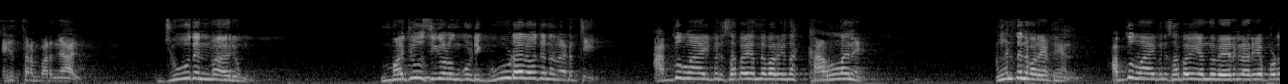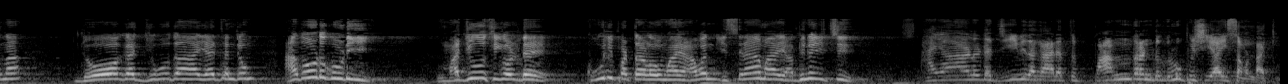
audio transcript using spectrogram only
ചരിത്രം പറഞ്ഞാൽ ജൂതന്മാരും മജൂസികളും കൂടി ഗൂഢാലോചന നടത്തി അബ്ദുല്ലാഹിബിൻ സഭ എന്ന് പറയുന്ന കള്ളനെ. അങ്ങനെ തന്നെ പറയട്ടെ ഞാൻ. അബ്ദുല്ലാഹിബിൻ സഭ എന്ന പേരിൽ അറിയപ്പെടുന്ന ലോക ജൂത ഏജന്റും അതോടുകൂടി മജൂസികളുടെ കൂലിപ്പട്ടാളവുമായ അവൻ ഇസ്ലാമായി അഭിനയിച്ച് അയാളുടെ ജീവിതകാലത്ത് പന്ത്രണ്ട് ഗ്രൂപ്പ് ഷിയായിസം ഉണ്ടാക്കി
